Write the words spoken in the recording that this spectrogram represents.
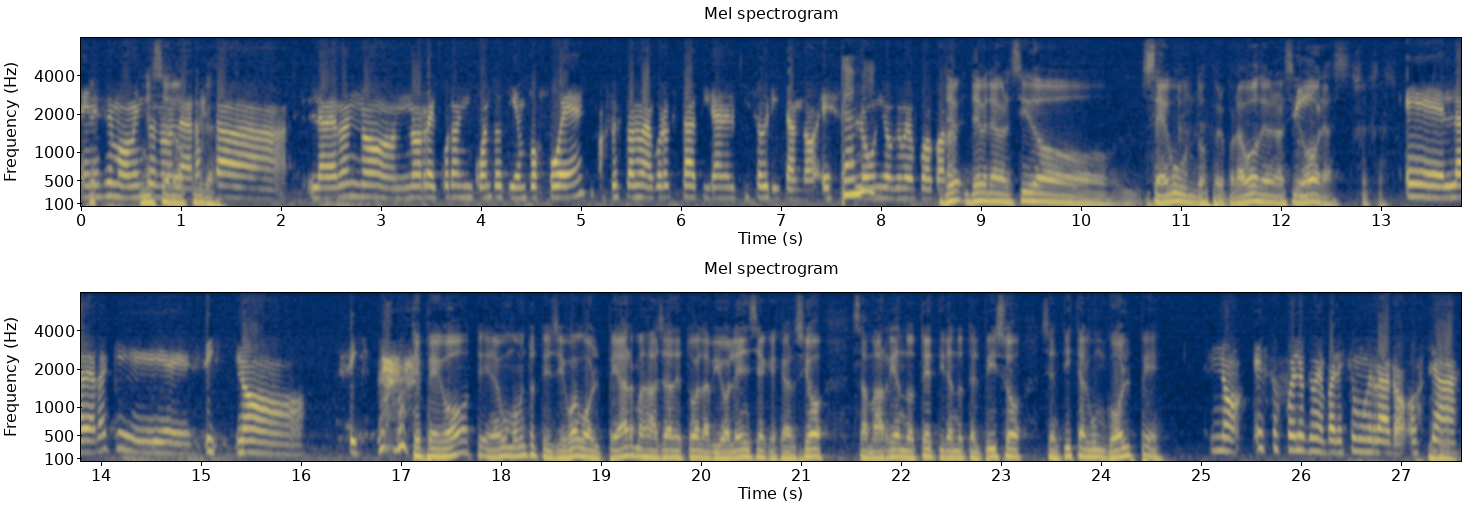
En ese momento en no, la verdad estaba, la verdad no, no recuerdo ni cuánto tiempo fue, o sea, solo me acuerdo que estaba tirada en el piso gritando, es Cami. lo único que me puedo acordar. De- deben haber sido segundos, pero para vos deben haber sido Sí. horas. Eh, la verdad que sí, no, sí. ¿Te pegó? Te- ¿En algún momento te llegó a golpear más allá de toda la violencia que ejerció, zamarreándote, tirándote al piso? ¿Sentiste algún golpe? No, eso fue lo que me pareció muy raro. O sea,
